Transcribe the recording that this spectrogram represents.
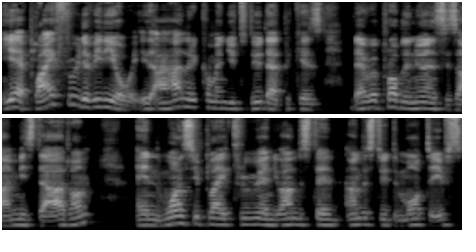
yeah, play through the video. I highly recommend you to do that because there were probably nuances I missed out on. And once you play through and you understand understood the motives,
